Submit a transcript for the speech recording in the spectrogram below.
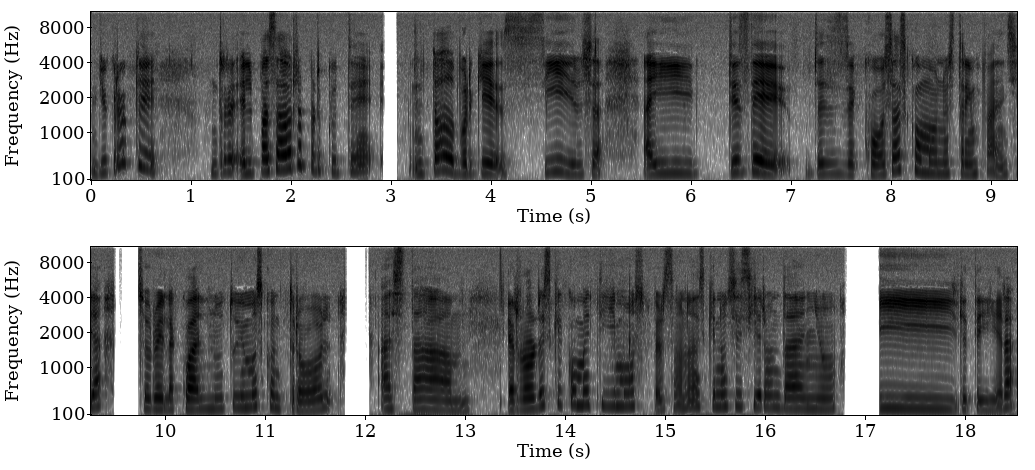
Yo creo que el pasado repercute en todo, porque sí, o sea, hay desde, desde cosas como nuestra infancia sobre la cual no tuvimos control, hasta mm, errores que cometimos, personas que nos hicieron daño y que te dijera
